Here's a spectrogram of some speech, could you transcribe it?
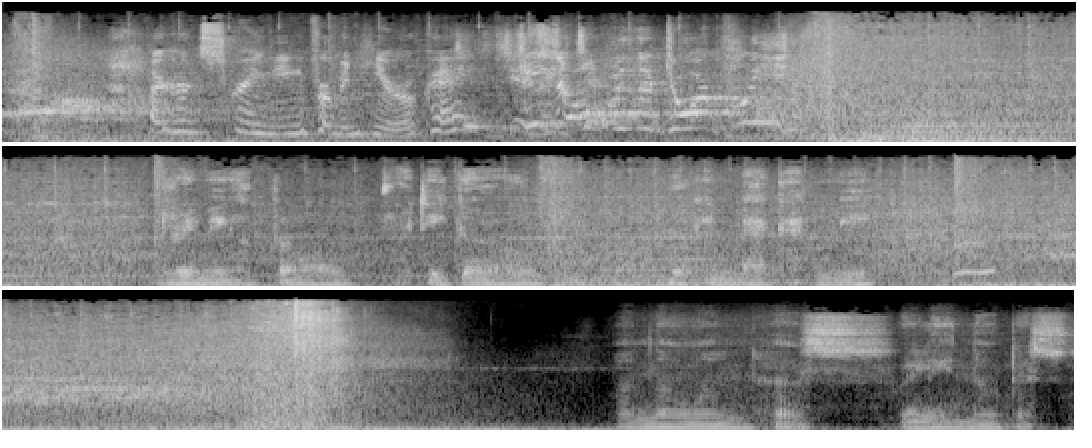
I heard screaming from in here, okay? Just open the door, please! Dreaming of an old pretty girl looking back at me. But no one has really noticed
